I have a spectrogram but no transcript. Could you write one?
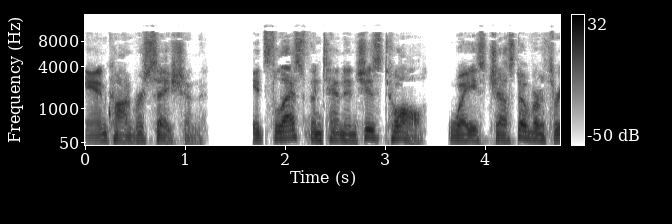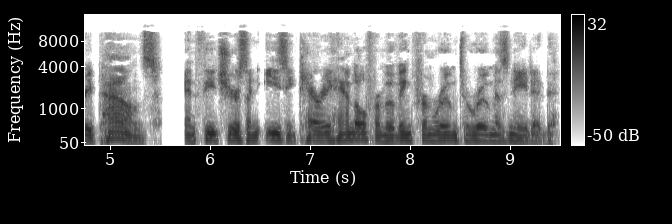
and conversation. It's less than 10 inches tall, weighs just over 3 pounds, and features an easy carry handle for moving from room to room as needed.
